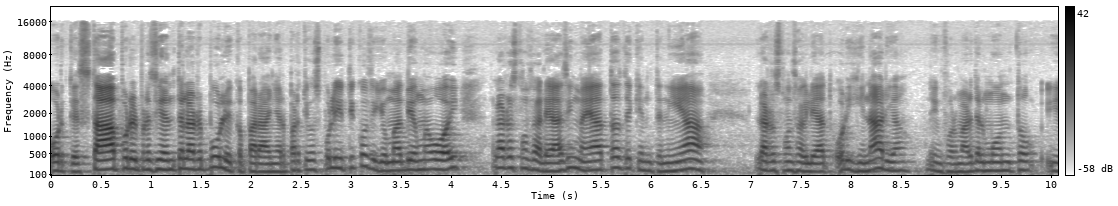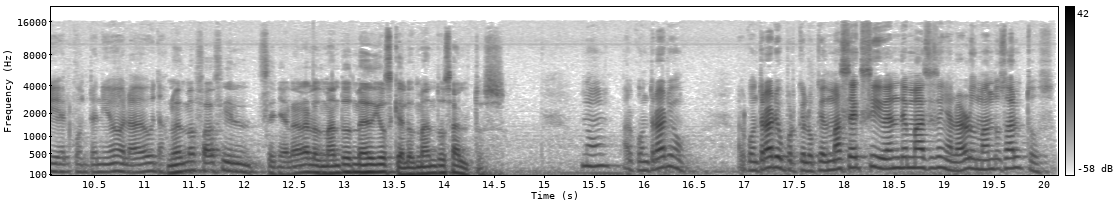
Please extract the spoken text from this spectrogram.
orquestada por el presidente de la República para dañar partidos políticos y yo más bien me voy a las responsabilidades inmediatas de quien tenía la responsabilidad originaria de informar del monto y del contenido de la deuda. ¿No es más fácil señalar a los mandos medios que a los mandos altos? No, al contrario. Al contrario, porque lo que es más sexy y vende más es señalar a los mandos altos.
